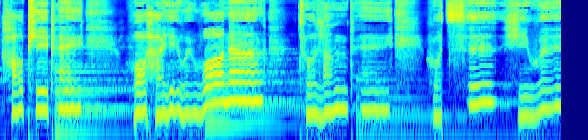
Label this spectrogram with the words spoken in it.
好匹配。我还以为我能多狼狈，我自以为。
